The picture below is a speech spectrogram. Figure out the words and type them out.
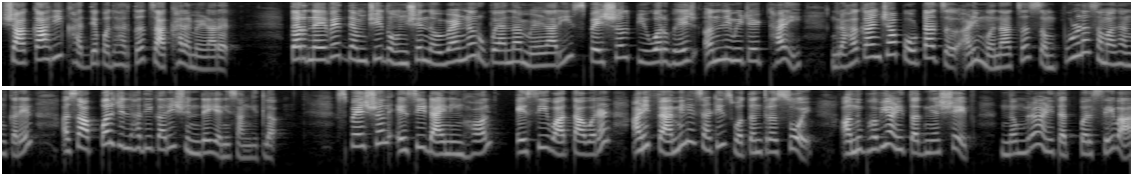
शाकाहारी खाद्यपदार्थ चाखायला मिळणार आहेत. तर नैवेद्यमची दोनशे नव्याण्णव रुपयांना मिळणारी special pure veg unlimited thali ग्राहकांच्या पोटाचं आणि मनाचं संपूर्ण समाधान करेल असं अप्पर जिल्हाधिकारी शिंदे यांनी सांगितलं. Special AC dining hall AC वातावरण आणि फॅमिलीसाठी स्वतंत्र सोय अनुभवी आणि तज्ज्ञ शेफ नम्र आणि तत्पर सेवा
